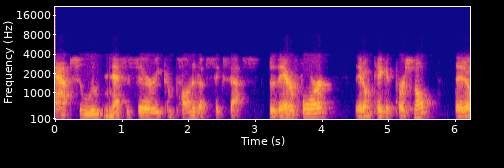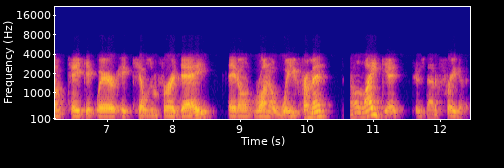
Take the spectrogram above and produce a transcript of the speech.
absolute necessary component of success. So therefore, they don't take it personal. They don't take it where it kills them for a day. They don't run away from it. They don't like it. They're just not afraid of it.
